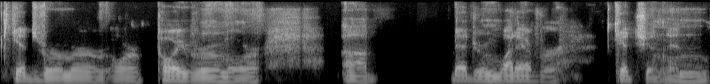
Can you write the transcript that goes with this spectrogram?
kids room or or toy room or uh, bedroom, whatever, kitchen, and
